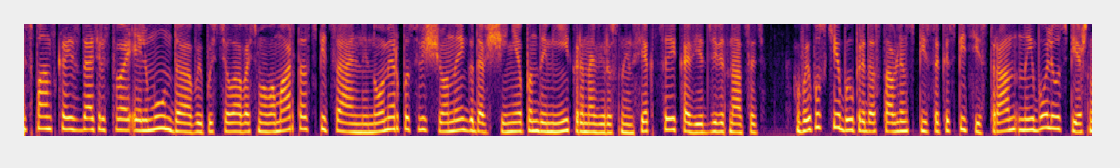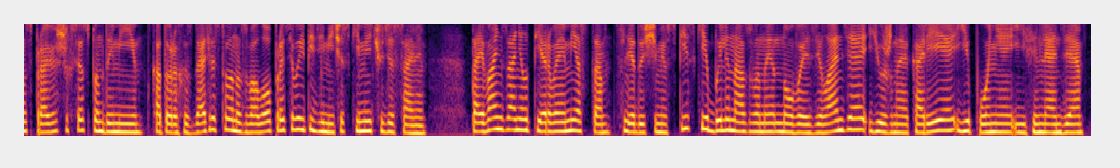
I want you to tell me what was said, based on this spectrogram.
Испанское издательство «Эль Мунда» выпустило 8 марта специальный номер, посвященный годовщине пандемии коронавирусной инфекции COVID-19. В выпуске был предоставлен список из пяти стран, наиболее успешно справившихся с пандемией, которых издательство назвало противоэпидемическими чудесами. Тайвань занял первое место. Следующими в списке были названы Новая Зеландия, Южная Корея, Япония и Финляндия –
